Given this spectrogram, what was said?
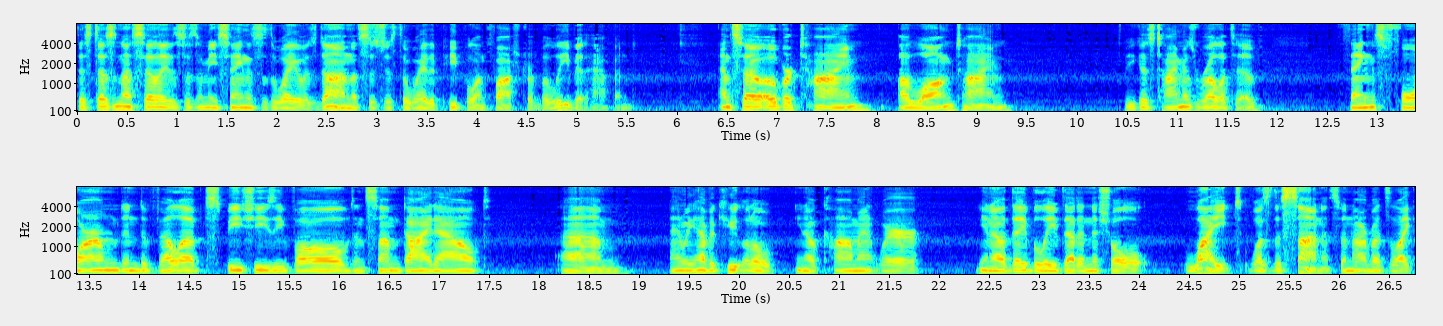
this doesn't necessarily, this isn't me saying this is the way it was done, this is just the way the people in Fostra believe it happened. And so over time, a long time, because time is relative, things formed and developed, species evolved, and some died out. Um, and we have a cute little, you know, comment where, you know, they believe that initial light was the sun. And so Narbad's like,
